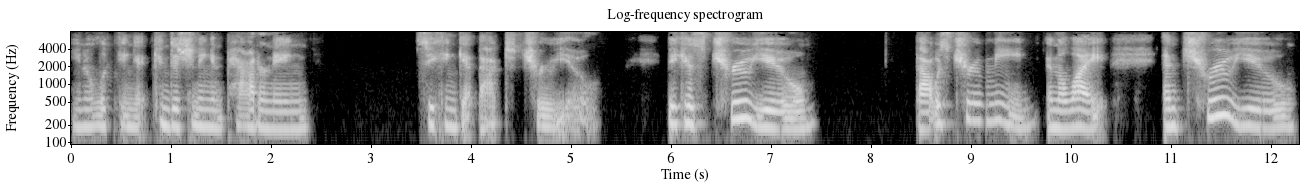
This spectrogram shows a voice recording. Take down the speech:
you know, looking at conditioning and patterning so you can get back to true you. Because true you, that was true me in the light. And true you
